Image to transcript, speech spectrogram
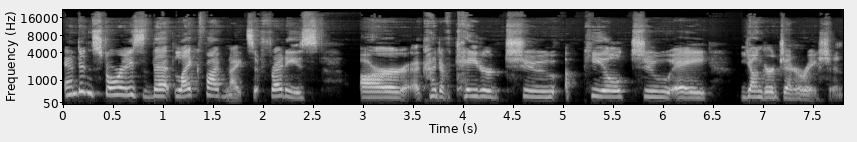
and in stories that, like Five Nights at Freddy's, are kind of catered to appeal to a younger generation.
